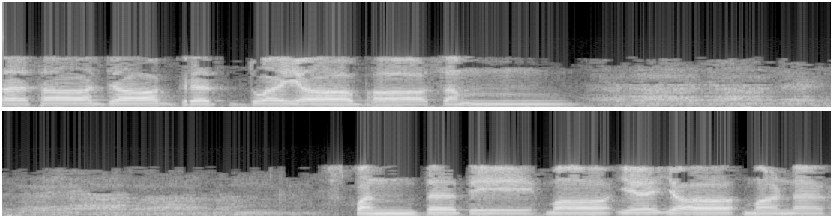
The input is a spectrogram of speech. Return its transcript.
तथा जाग्रद्वया भासम् स्पन्दते मायया मनः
